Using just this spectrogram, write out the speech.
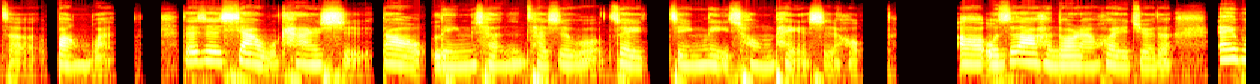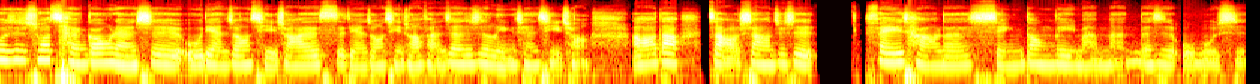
择傍晚。但是下午开始到凌晨才是我最精力充沛的时候。呃，我知道很多人会觉得，哎，不是说成功人是五点钟起床还是四点钟起床，反正就是凌晨起床，然后到早上就是非常的行动力满满。但是我不是。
